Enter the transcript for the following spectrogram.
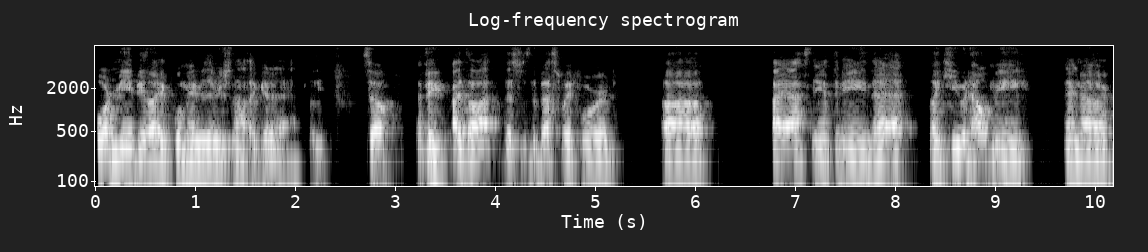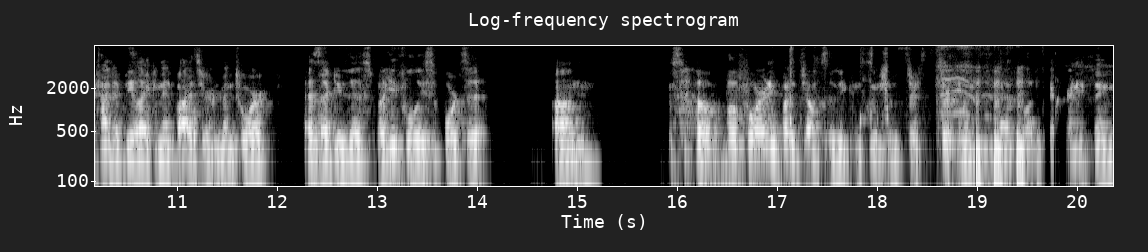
or me be like, well, maybe they're just not that good an athlete. So I think I thought this was the best way forward. Uh, I asked Anthony that like he would help me and uh, kind of be like an advisor and mentor as I do this, but he fully supports it. Um, so before anybody jumps to any conclusions, there's certainly or anything.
